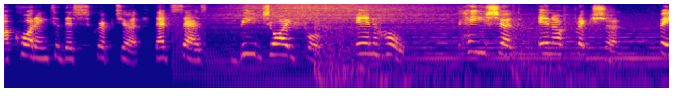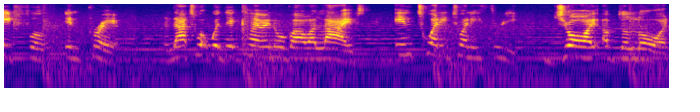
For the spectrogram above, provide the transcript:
according to this scripture that says, Be joyful in hope, patient in affliction, faithful in prayer. And that's what we're declaring over our lives in 2023 joy of the Lord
